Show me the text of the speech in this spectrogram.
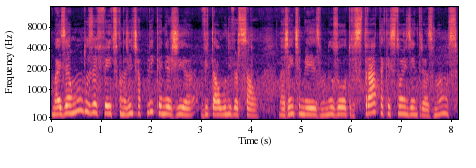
mas é um dos efeitos quando a gente aplica energia vital universal na gente mesmo, nos outros, trata questões entre as mãos,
